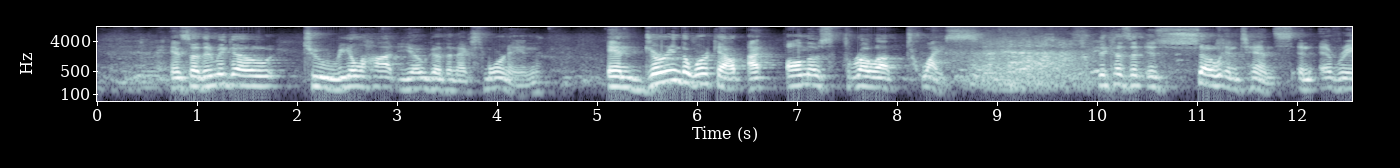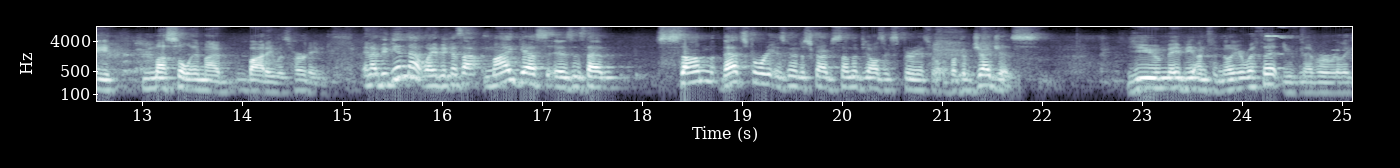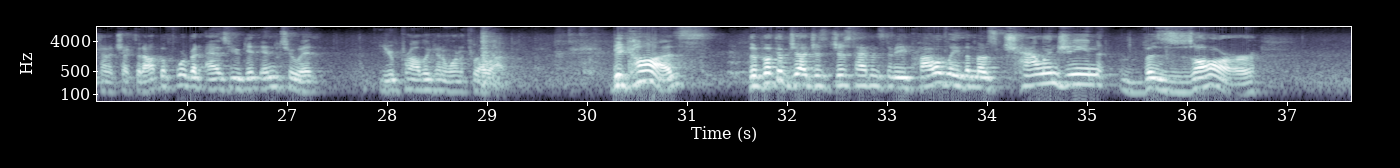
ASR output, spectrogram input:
And so then we go to real hot yoga the next morning. And during the workout, I almost throw up twice because it is so intense and every muscle in my body was hurting. And I begin that way because I, my guess is, is that some, that story is going to describe some of y'all's experience with the book of Judges. You may be unfamiliar with it, you've never really kind of checked it out before, but as you get into it, you're probably going to want to throw up. Because the book of Judges just happens to be probably the most challenging, bizarre,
